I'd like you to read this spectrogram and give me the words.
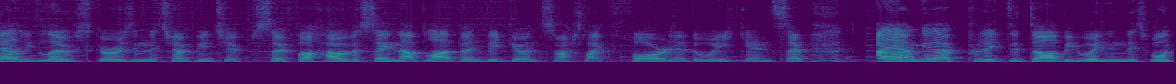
fairly low scorers in the championship so far. However, saying that, Blackburn did go and smash like four in at the weekend. So I am going to predict a Derby win in this one.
